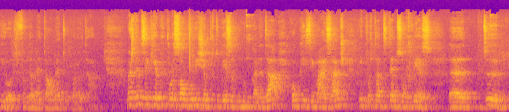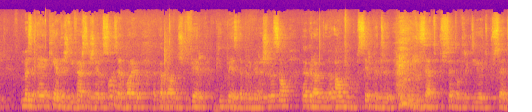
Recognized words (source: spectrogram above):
e outro fundamentalmente o Canadá. Mas temos aqui a população de origem portuguesa no Canadá, com 15 e mais anos, e portanto temos um peso uh, de mas é, que é das diversas gerações, embora acabamos de ver que o peso da primeira geração, há um, cerca de 37% ou 38%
